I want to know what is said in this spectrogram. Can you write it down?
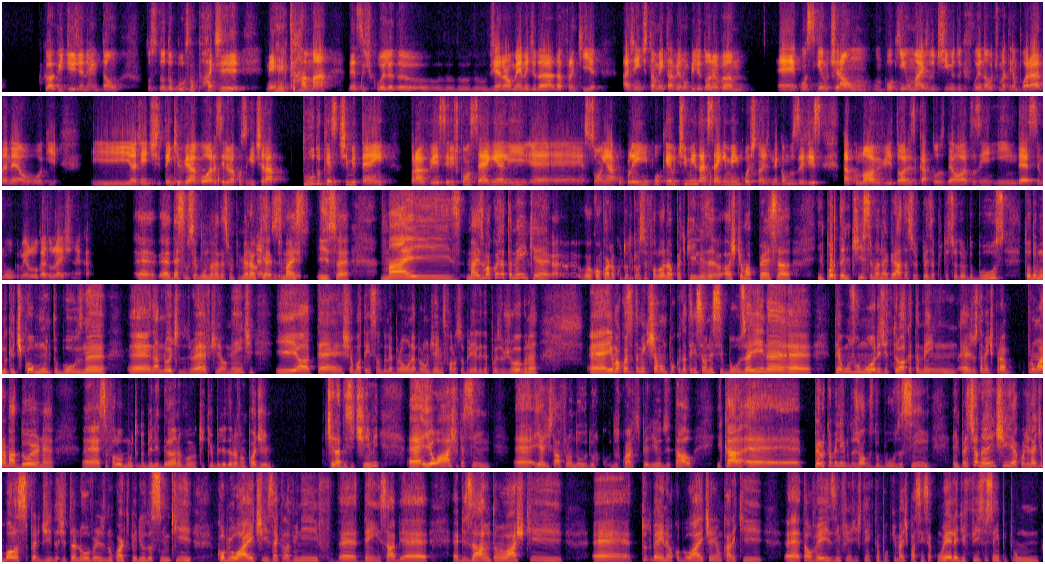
que o Avidigia, né, então o torcedor do Bulls não pode nem reclamar dessa escolha do, do, do general manager da, da, franquia. A gente também está vendo o Billy Donovan é, conseguindo tirar um, um pouquinho mais do time do que foi na última temporada, né, o? E a gente tem que ver agora se ele vai conseguir tirar tudo que esse time tem para ver se eles conseguem ali é, é, sonhar com o play-in, porque o time ainda segue meio inconstante, né? Como você disse, tá com nove vitórias e 14 derrotas e em décimo primeiro lugar do leste, né, cara? É, é décimo segundo, né? Décimo primeiro é o Kevs, mas isso é. Mas, mas uma coisa também que é, eu concordo com tudo que você falou, né? O Patrick Williams eu acho que é uma peça importantíssima, né? Grata surpresa para o torcedor do Bulls. Todo mundo criticou muito o Bulls, né? É, na noite do draft, realmente. E até chamou a atenção do LeBron. O LeBron James falou sobre ele depois do jogo, né? É, e uma coisa também que chama um pouco da atenção nesse Bulls aí, né? É, tem alguns rumores de troca também, é, justamente para um armador, né? É, você falou muito do Billy Donovan, o que, que o Billy Donovan pode tirar desse time. É, e eu acho que assim. É, e a gente tava falando do, do, dos quartos períodos e tal. E, cara, é, pelo que eu me lembro dos jogos do Bulls, assim, é impressionante a quantidade de bolas perdidas, de turnovers no quarto período, assim, que Kobe White e Zach Lavine é, tem, sabe? É, é bizarro. Então eu acho que. É, tudo bem, né? O Kobe White é um cara que é, talvez, enfim, a gente tem que ter um pouquinho mais de paciência com ele. É difícil sempre para um,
